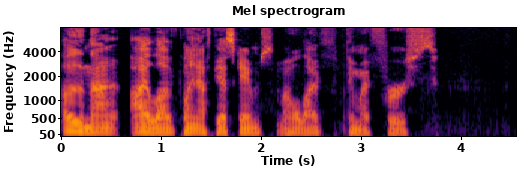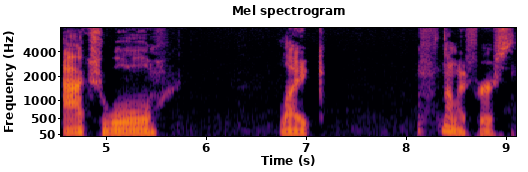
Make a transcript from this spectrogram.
other than that i love playing fps games my whole life i think my first actual like not my first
